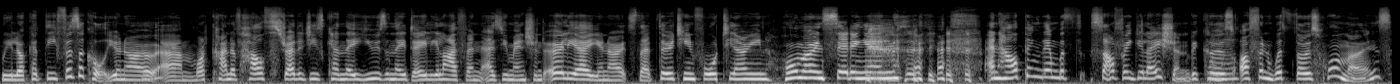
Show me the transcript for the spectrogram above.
We look at the physical, you know, mm-hmm. um, what kind of health strategies can they use in their daily life? And as you mentioned earlier, you know, it's that 13, 14 hormones setting in and helping them with self regulation because mm-hmm. often with those hormones,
